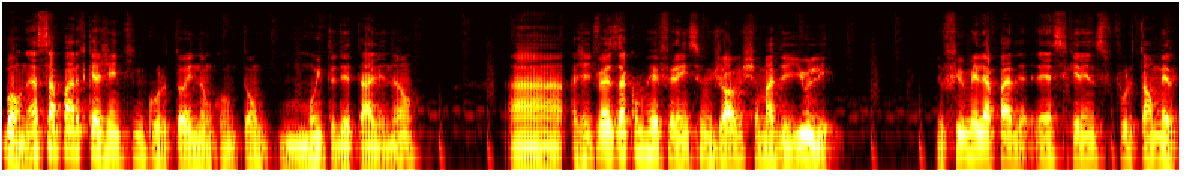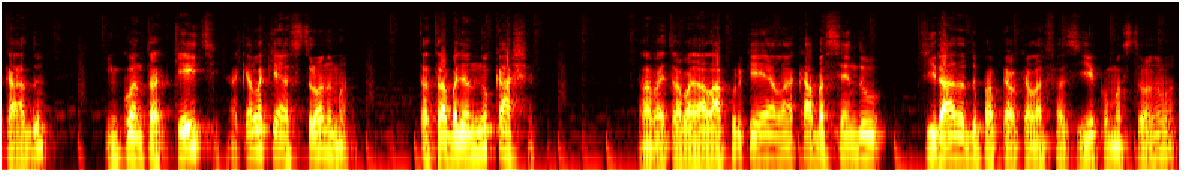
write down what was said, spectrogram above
Bom, nessa parte que a gente encurtou e não contou muito detalhe não, uh, a gente vai usar como referência um jovem chamado Yuli. No filme ele aparece querendo furtar o um mercado, enquanto a Kate, aquela que é astrônoma, está trabalhando no caixa. Ela vai trabalhar lá porque ela acaba sendo tirada do papel que ela fazia como astrônoma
